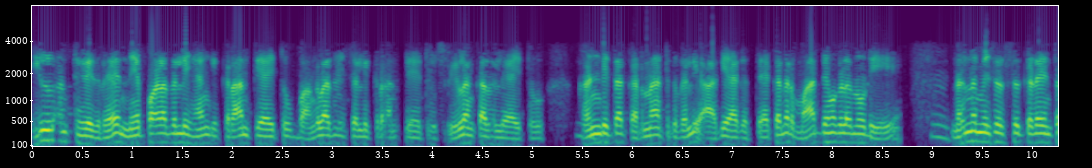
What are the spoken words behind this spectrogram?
ಇಲ್ಲ ಅಂತ ಹೇಳಿದ್ರೆ ನೇಪಾಳದಲ್ಲಿ ಹೆಂಗೆ ಕ್ರಾಂತಿ ಆಯ್ತು ಬಾಂಗ್ಲಾದೇಶದಲ್ಲಿ ಕ್ರಾಂತಿ ಆಯ್ತು ಶ್ರೀಲಂಕಾದಲ್ಲಿ ಆಯ್ತು ಖಂಡಿತ ಕರ್ನಾಟಕದಲ್ಲಿ ಹಾಗೆ ಆಗುತ್ತೆ. ಯಾಕಂದ್ರೆ ಮಾಧ್ಯಮಗಳ ನೋಡಿ ನನ್ನ ಮಿಸಸ್ ಕಡೆ ಅಂತ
